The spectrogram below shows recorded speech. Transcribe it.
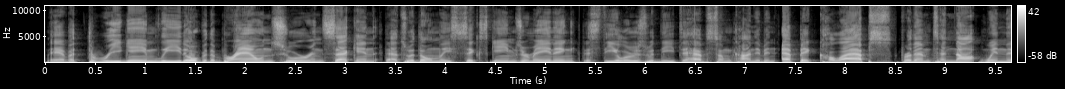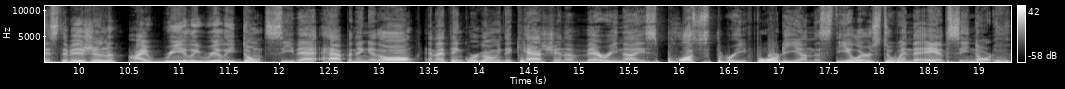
They have a 3-game lead over the Browns who are in second. That's with only 6 games remaining. The Steelers would need to have some kind of an epic collapse for them to not win this division. I really really don't see that happening at all, and I think we're going to cash in a very nice plus 340 on the Steelers to win the AFC North.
